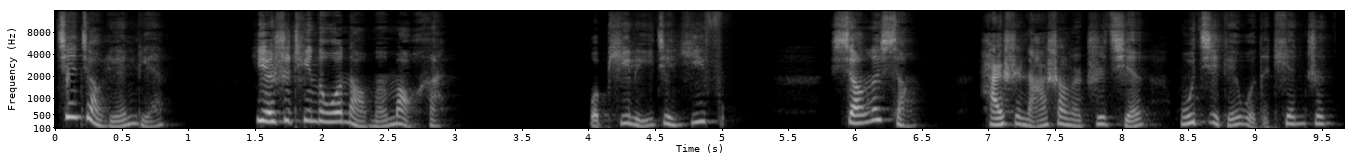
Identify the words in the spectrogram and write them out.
尖叫连连，也是听得我脑门冒汗。我披了一件衣服，想了想，还是拿上了之前无忌给我的天针，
